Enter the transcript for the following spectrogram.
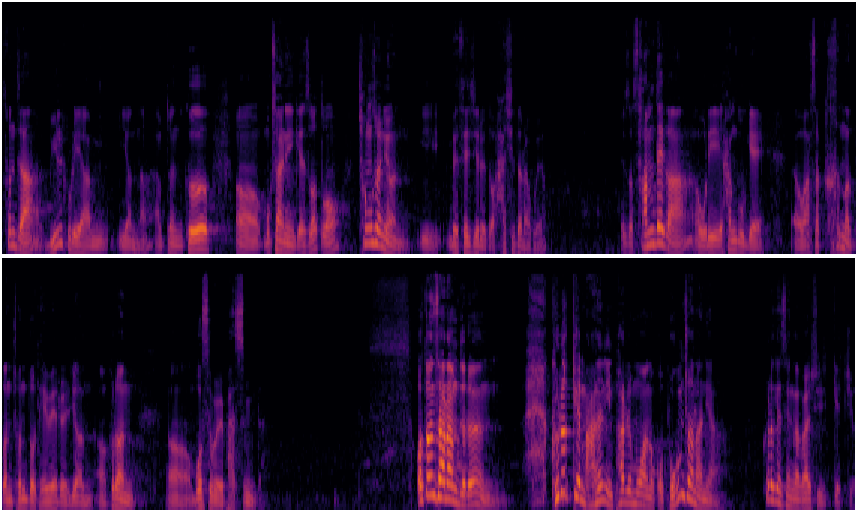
손자 윌 그레암이었나 아무튼 그 어, 목사님께서 또 청소년 이 메시지를 또 하시더라고요. 그래서 3대가 우리 한국에 어, 와서 큰 어떤 전도 대회를 연 어, 그런 어, 모습을 봤습니다. 어떤 사람들은 아, 그렇게 많은 인파를 모아놓고 복음 전하냐 그렇게 생각할 수 있겠죠.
